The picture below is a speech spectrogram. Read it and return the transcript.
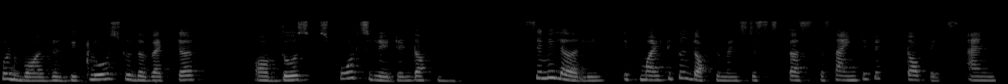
football will be close to the vector of those sports related documents. Similarly, if multiple documents discuss the scientific topics and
